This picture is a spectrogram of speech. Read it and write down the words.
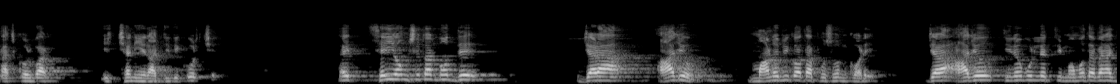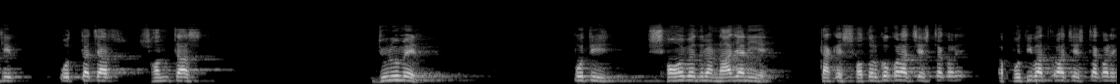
কাজ করবার ইচ্ছা নিয়ে রাজনীতি করছে। তাই সেই অংশটার মধ্যে যারা আজও মানবিকতা পোষণ করে, যারা আজও তৃণমূল নেত্রী মমতা ব্যানার্জির অত্যাচার, সন্ত্রাস, জুলুমের প্রতি সমবেদনা না জানিয়ে তাকে সতর্ক করার চেষ্টা করে বা প্রতিবাদ করার চেষ্টা করে,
